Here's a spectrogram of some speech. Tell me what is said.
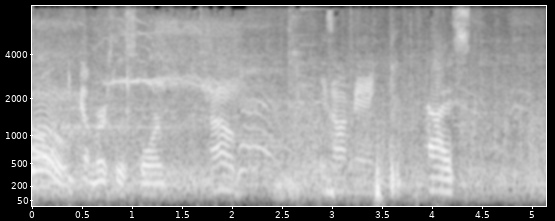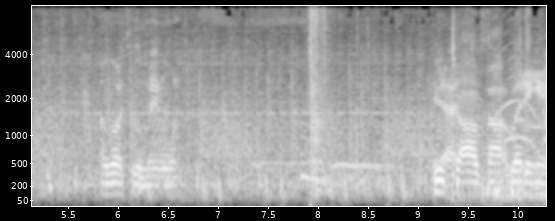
Oh, he got Merciless Storm. Oh, he's on me. Nice. I'm going to the main one. Good Yeah. job not letting it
